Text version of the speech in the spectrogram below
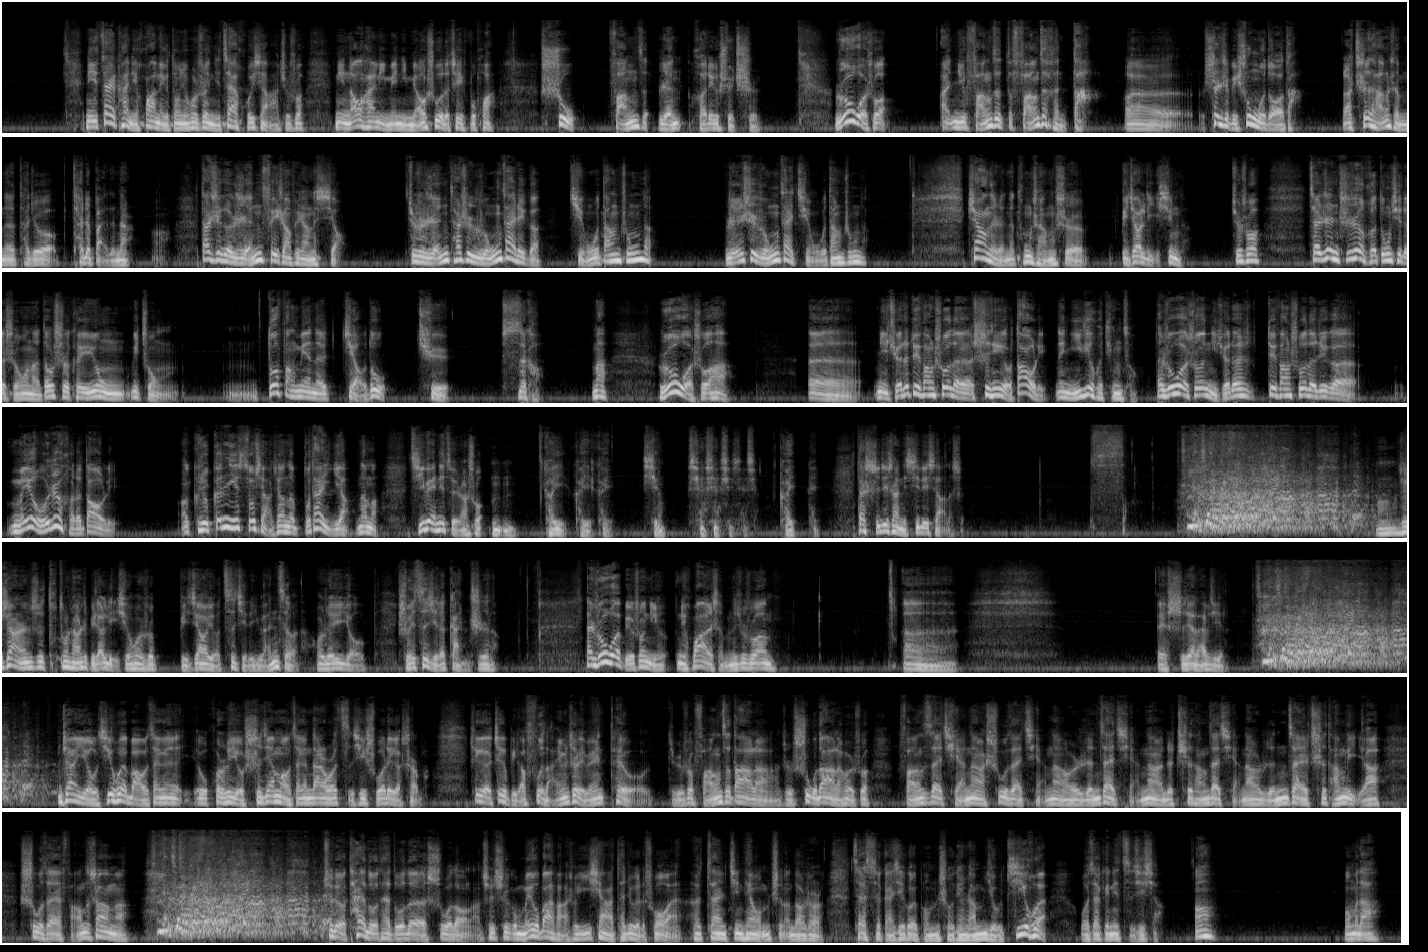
你再看你画那个东西，或者说你再回想啊，就是说你脑海里面你描述的这幅画，树、房子、人和这个水池。如果说啊，你房子房子很大，呃，甚至比树木都要大，然后池塘什么的，它就它就摆在那儿啊。但是个人非常非常的小，就是人他是融在这个景物当中的，人是融在景物当中的。这样的人呢，通常是比较理性的，就是说，在认知任何东西的时候呢，都是可以用一种嗯多方面的角度去思考。那如果说哈，呃，你觉得对方说的事情有道理，那你一定会听从；但如果说你觉得对方说的这个没有任何的道理，啊，就跟你所想象的不太一样，那么即便你嘴上说嗯嗯，可以可以可以，行行行行行行，可以可以，但实际上你心里想的是。傻，嗯，就这样人是通常是比较理性，或者说比较有自己的原则的，或者有属于自己的感知的。但如果比如说你你画了什么呢？就是说，呃，哎，时间来不及了。这样有机会吧，我再跟或者说有时间吧，我再跟大家伙仔细说这个事儿吧。这个这个比较复杂，因为这里边它有，比如说房子大了，就是树大了，或者说房子在前呢，树在前呢，或者人在前呢，这池塘在前呢，人在池塘里啊，树在房子上啊。这里有太多太多的说道了，这是个没有办法说一下他就给他说完。但是今天我们只能到这儿了。再次感谢各位朋友们收听，咱们有机会我再给你仔细讲啊，么么哒。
